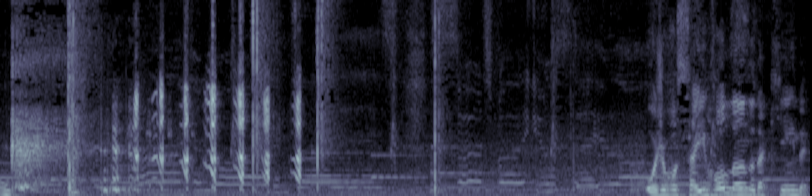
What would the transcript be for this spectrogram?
Hoje eu vou sair rolando daqui ainda.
